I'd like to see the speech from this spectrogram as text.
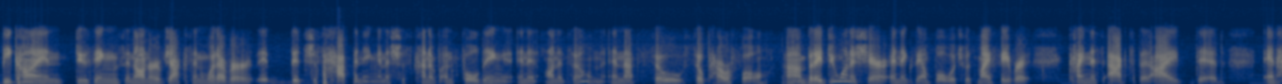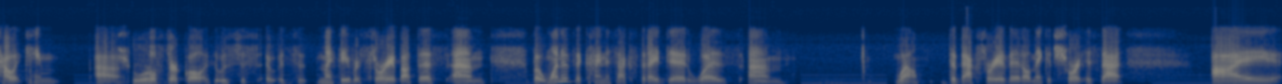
be kind, do things in honor of Jackson, whatever. It, it's just happening, and it's just kind of unfolding in it on its own, and that's so so powerful. Um, but I do want to share an example, which was my favorite kindness act that I did, and how it came uh, Sure. full circle. It was just it's my favorite story about this. Um, but one of the kindness acts that I did was, um, well, the backstory of it. I'll make it short. Is that I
